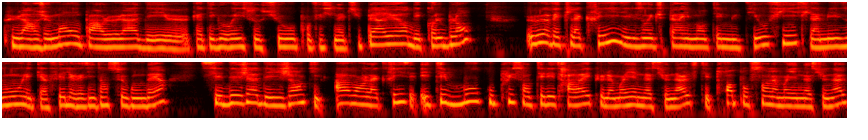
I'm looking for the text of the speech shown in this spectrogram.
Plus largement, on parle là des euh, catégories socio-professionnelles supérieures, des cols blancs. Eux, avec la crise, ils ont expérimenté le multi-office, la maison, les cafés, les résidences secondaires c'est déjà des gens qui, avant la crise, étaient beaucoup plus en télétravail que la moyenne nationale. C'était 3% la moyenne nationale.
